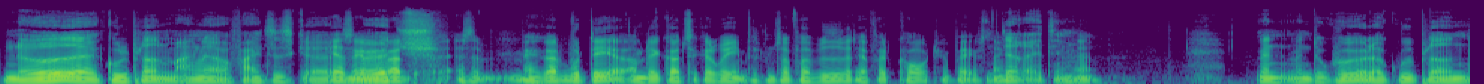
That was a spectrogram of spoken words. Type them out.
Noget af guldpladen mangler jo faktisk uh, Ja, så kan man merch. godt, altså, man kan godt vurdere, om det er godt til kategorien, hvis man så får at vide, hvad det er for et kort jo bagefter. Det Ikke? er rigtigt. Ja. Men, men du kunne jo lave guldpladen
